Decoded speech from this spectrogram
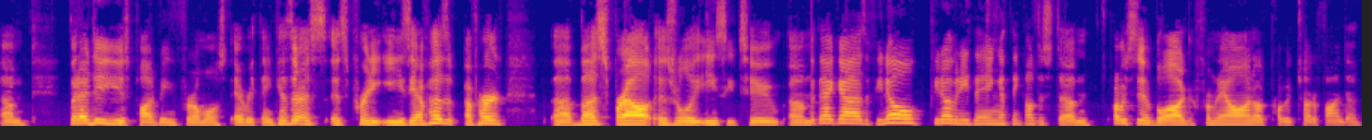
Um, but I do use Podbean for almost everything because it's it's pretty easy. I've heard, I've heard uh, Buzzsprout is really easy too. Um, with that, guys, if you know if you know of anything, I think I'll just um, probably do a blog from now on. I'll probably try to find a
